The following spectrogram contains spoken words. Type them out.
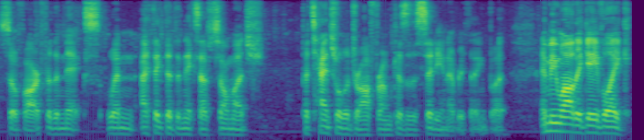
so far for the Knicks. When I think that the Knicks have so much potential to draw from because of the city and everything, but and meanwhile they gave like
